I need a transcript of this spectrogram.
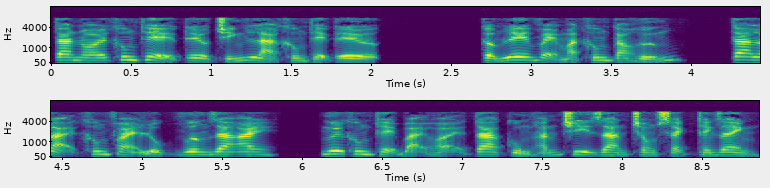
Ta nói không thể kêu chính là không thể kêu. Cẩm lê vẻ mặt không cao hứng, ta lại không phải lục vương ra ai, ngươi không thể bại hoại ta cùng hắn chi gian trong sạch thanh danh.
